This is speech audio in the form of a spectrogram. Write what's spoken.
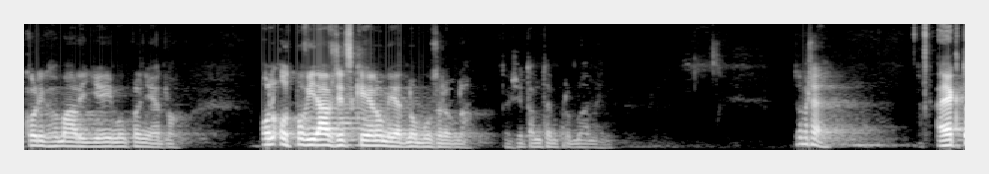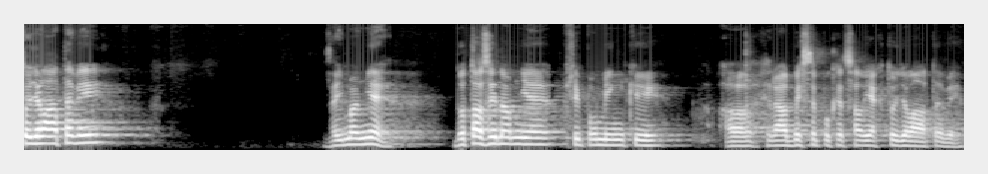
kolik ho má lidí, je jim úplně jedno. On odpovídá vždycky jenom jednomu zrovna, takže tam ten problém není. Dobře. A jak to děláte vy? Zajímá mě dotazy na mě, připomínky a rád bych se pokecal, jak to děláte vy.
